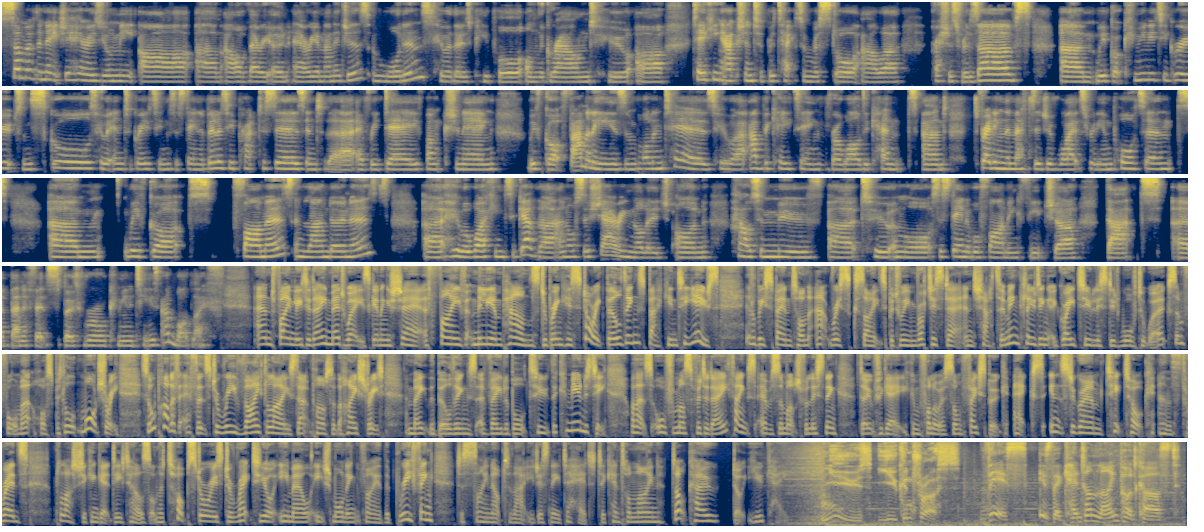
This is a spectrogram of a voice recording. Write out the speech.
some of the nature heroes you'll meet are um, our very own area managers and wardens, who are those people on the ground who are taking action to protect and restore our precious reserves. Um, we've got community groups and schools who are integrating sustainability practices into their everyday functioning. We've got families and volunteers who are advocating for a wilder Kent and spreading the message of why it's really important. Um, we've got farmers and landowners uh, who are working together and also sharing knowledge on how to move uh, to a more sustainable farming future that uh, benefits both rural communities and wildlife. And finally, today, Medway is getting a share of £5 million to bring historic buildings back into use. It'll be spent on at risk sites between Rochester and Chatham, including a Grade 2 listed waterworks and former hospital mortuary. It's all part of efforts to revitalise that part of the high street and make the buildings available to the community. Well, that's all from us for today. Thanks ever so much for listening. Don't forget, you can follow us on Facebook, X, Instagram, TikTok, and Threads. Plus, you can get details on the top stories direct to your email each morning via the briefing. To sign up to that, you just need to head to kentonline.co.uk. News you can trust. This is the Kent Online Podcast.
